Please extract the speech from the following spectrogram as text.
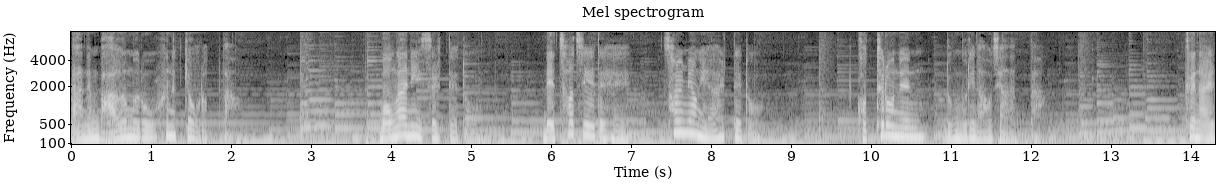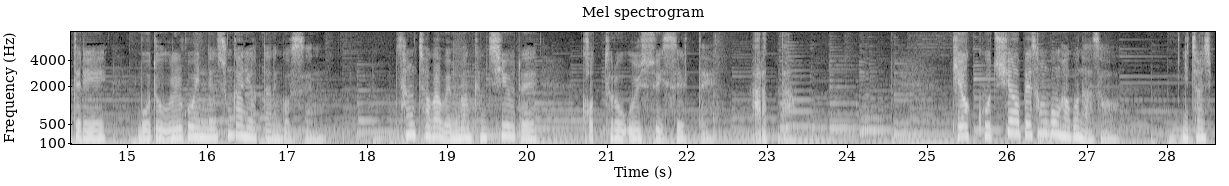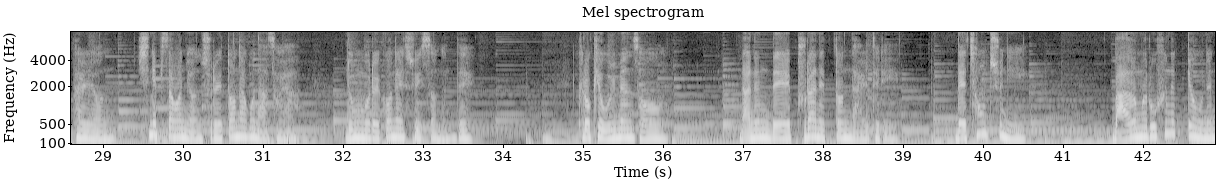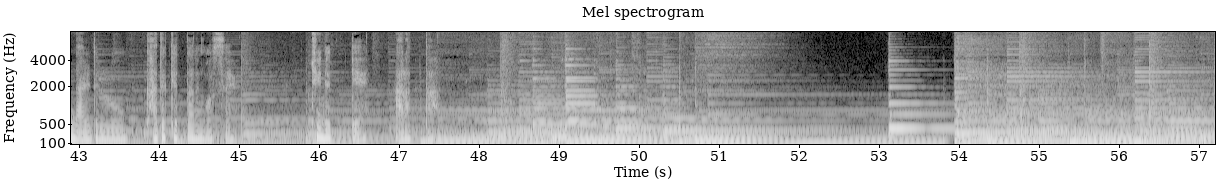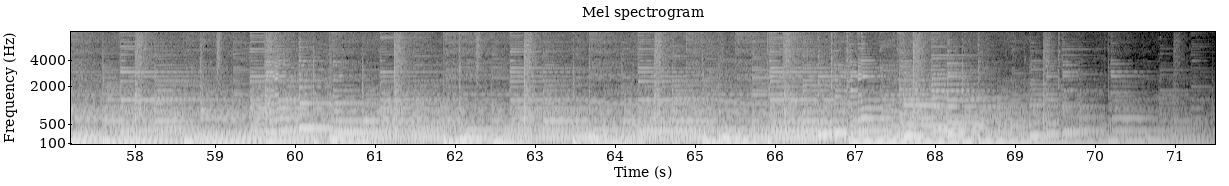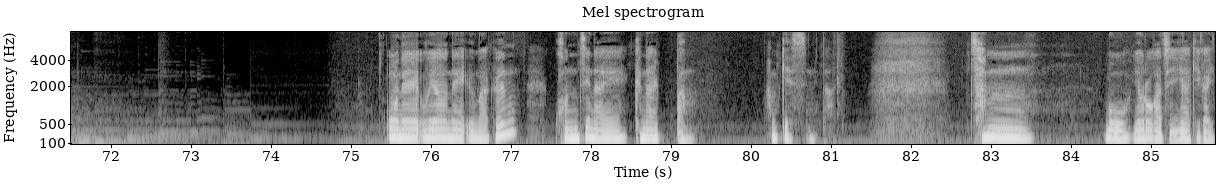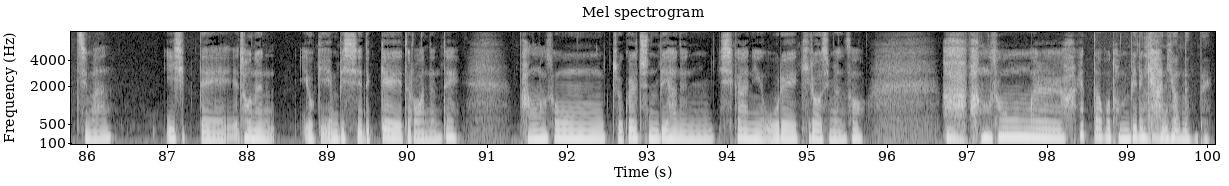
나는 마음으로 흐느껴 울었다. 멍하니 있을 때도 내 처지에 대해 설명해야 할 때도 겉으로는 눈물이 나오지 않았다. 그 날들이 모두 울고 있는 순간이었다는 것은 상처가 웬만큼 치유돼 겉으로 울 수 있을 때 알았다. 기어코 취업에 성공하고 나서 2018년 신입사원 연수를 떠나고 나서야 눈물을 꺼낼 수 있었는데 그렇게 울면서 나는 내 불안했던 날들이 내 청춘이 마음으로 흐느껴 오는 날들로 가득했다는 것을 뒤늦게 알았다. 오늘 우연의 음악은 권진아의 그날 밤 함께 했습니다. 참, 뭐, 여러 가지 이야기가 있지만, 20대, 저는 여기 MBC에 늦게 들어왔는데, 방송 쪽을 준비하는 시간이 오래 길어지면서, 아, 방송을 하겠다고 덤비는 게 아니었는데,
